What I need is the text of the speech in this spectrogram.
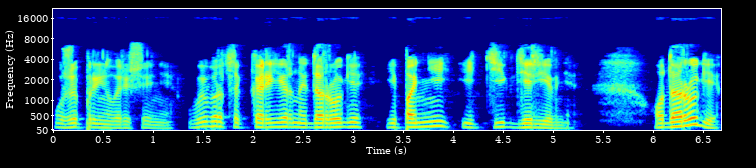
уже принял решение выбраться к карьерной дороге и по ней идти к деревне. О дороге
